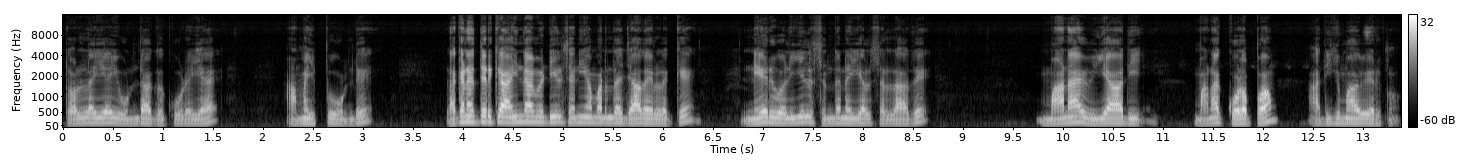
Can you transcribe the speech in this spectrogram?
தொல்லையை உண்டாக்கக்கூடிய அமைப்பு உண்டு. லக்கணத்திற்கு ஐந்தாம் வீட்டில் சனி அமர்ந்த ஜாதகர்களுக்கு நேரு வழியில் சிந்தனைகள் செல்லாது. மன வியாதி மனக்குழப்பம் அதிகமாகவே இருக்கும்.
